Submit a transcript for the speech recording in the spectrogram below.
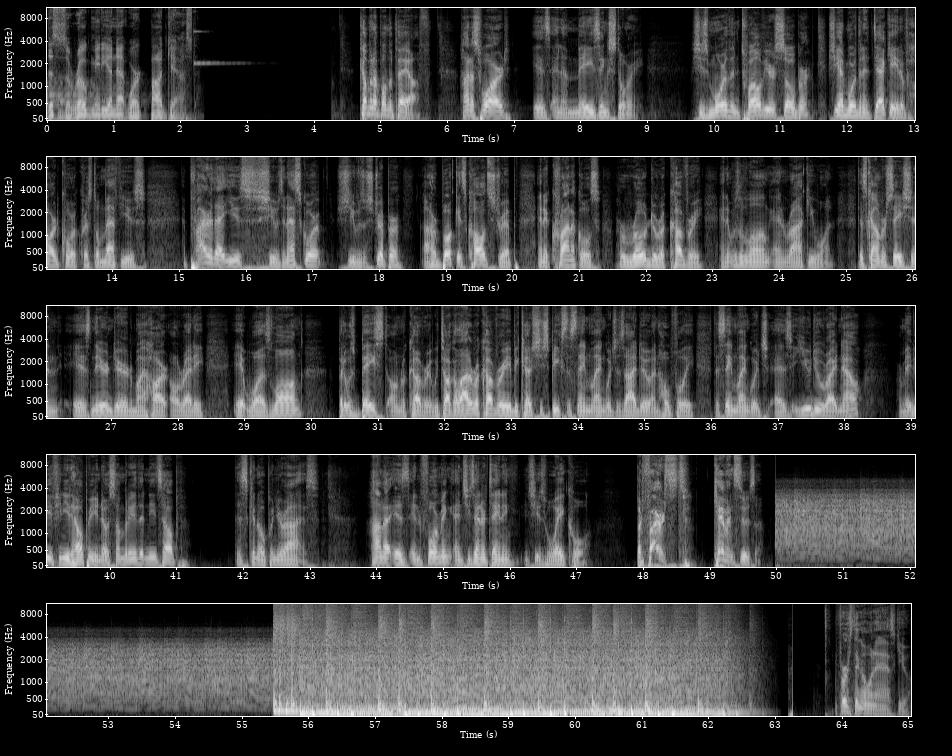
This is a Rogue Media Network podcast. Coming up on the payoff, Hannah Sward is an amazing story. She's more than 12 years sober. She had more than a decade of hardcore crystal meth use. And prior to that use, she was an escort, she was a stripper. Uh, her book is called Strip, and it chronicles her road to recovery, and it was a long and rocky one. This conversation is near and dear to my heart already. It was long, but it was based on recovery. We talk a lot of recovery because she speaks the same language as I do, and hopefully the same language as you do right now. Or maybe if you need help or you know somebody that needs help, this can open your eyes. Hannah is informing and she's entertaining and she's way cool. But first, Kevin Souza. First thing I want to ask you,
